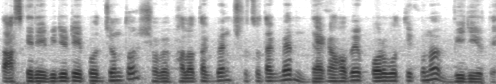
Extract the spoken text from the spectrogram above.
তো আজকের এই ভিডিওটি এই পর্যন্ত। সবাই ভালো থাকবেন, সুস্থ থাকবেন। দেখা হবে পরবর্তী কোনো ভিডিওতে।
